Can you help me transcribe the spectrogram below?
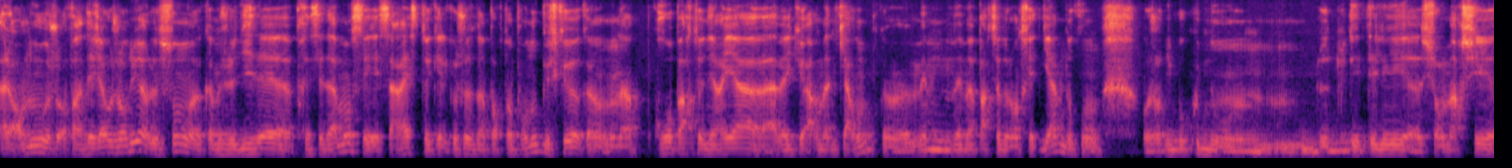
alors nous, enfin déjà aujourd'hui, hein, le son, euh, comme je le disais euh, précédemment, c'est ça reste quelque chose d'important pour nous puisque on a un gros partenariat euh, avec Arman Cardon, même même à partir de l'entrée de gamme. Donc aujourd'hui, beaucoup de, nos, de, des télés sur le marché,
